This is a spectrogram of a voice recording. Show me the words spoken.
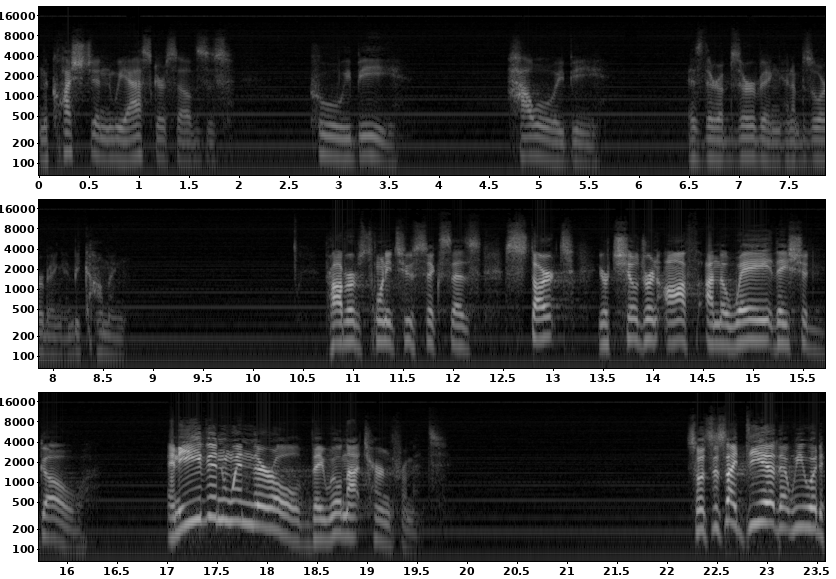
And the question we ask ourselves is who will we be? How will we be as they're observing and absorbing and becoming? Proverbs 22 6 says, Start your children off on the way they should go, and even when they're old, they will not turn from it. So it's this idea that we would,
